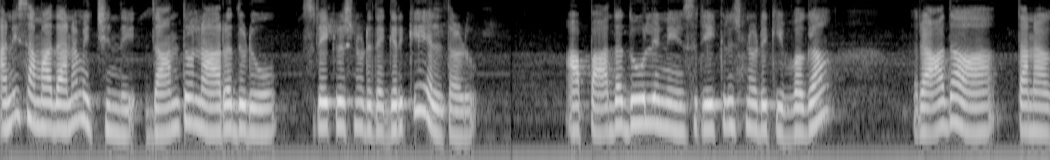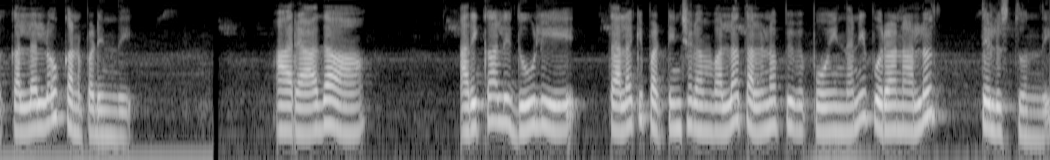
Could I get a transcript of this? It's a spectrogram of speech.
అని సమాధానం ఇచ్చింది దాంతో నారదుడు శ్రీకృష్ణుడి దగ్గరికి వెళ్తాడు. ఆ పాదధూళిని శ్రీకృష్ణుడికి ఇవ్వగా రాధ తన కళ్ళల్లో కనపడింది. ఆ రాధ అరికాలి ధూళి తలకి పట్టించడం వల్ల తలనొప్పి పోయిందని పురాణాల్లో తెలుస్తుంది.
